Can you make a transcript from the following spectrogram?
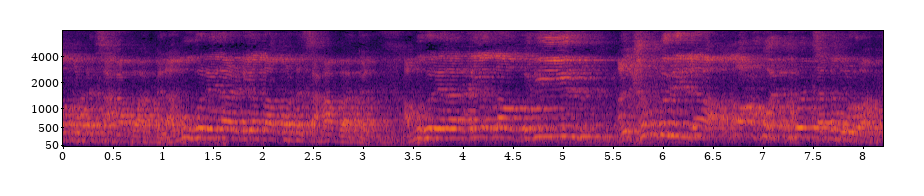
போன்ற சஹாபாக்கள் அபு ஹுரேரா ரலியல்லா போன்ற சஹாபாக்கள். அபு ஹுரேரா ரலியல்லா திடீர் அல்ஹம்துலில்லாஹ் அல்லாஹு அக்பர் சத்தம் போடுவாங்க.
